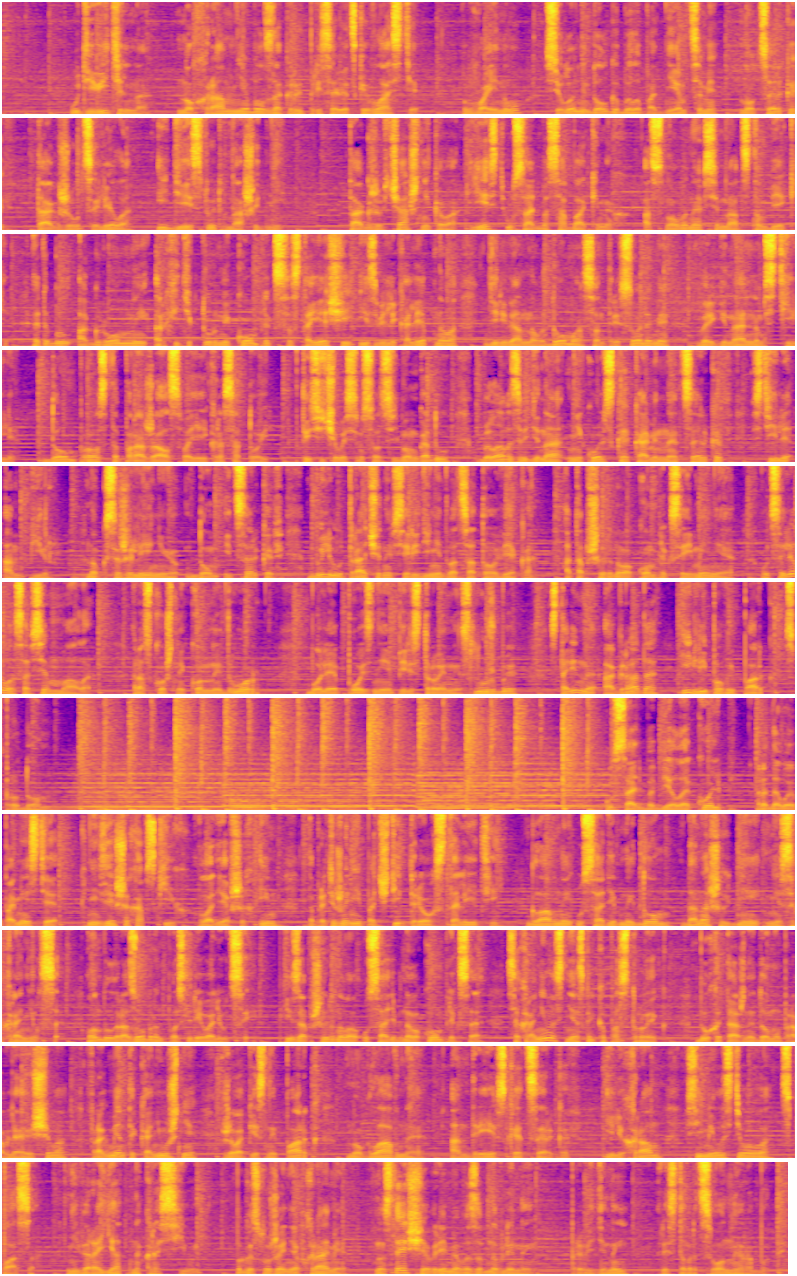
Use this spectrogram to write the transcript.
Удивительно, но храм не был закрыт при советской власти – в войну село недолго было под немцами, но церковь также уцелела и действует в наши дни. Также в Чашниково есть усадьба Собакиных, основанная в 17 веке. Это был огромный архитектурный комплекс, состоящий из великолепного деревянного дома с антресолями в оригинальном стиле. Дом просто поражал своей красотой. В 1807 году была возведена Никольская каменная церковь в стиле ампир – но, к сожалению, дом и церковь были утрачены в середине 20 века. От обширного комплекса имения уцелело совсем мало. Роскошный конный двор, более поздние перестроенные службы, старинная ограда и липовый парк с прудом. Усадьба Белая Кольпь – родовое поместье князей Шаховских, владевших им на протяжении почти трех столетий – главный усадебный дом до наших дней не сохранился. Он был разобран после революции. Из обширного усадебного комплекса сохранилось несколько построек. Двухэтажный дом управляющего, фрагменты конюшни, живописный парк, но главное – Андреевская церковь или храм Всемилостивого Спаса. Невероятно красивый. Богослужения в храме в настоящее время возобновлены. Проведены реставрационные работы.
